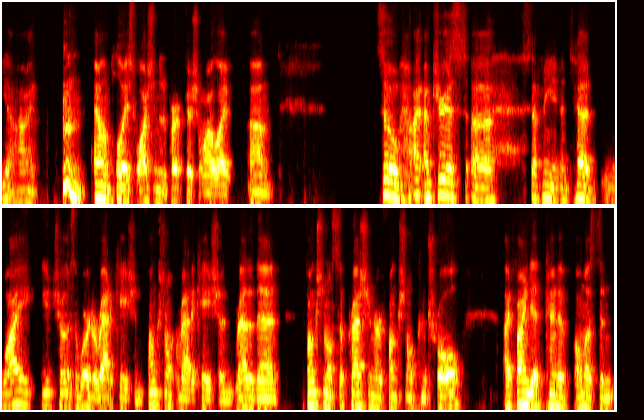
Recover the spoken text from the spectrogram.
Yeah, hi. Alan Pleus, Washington Department of Fish and Wildlife. Um, so I, am curious, uh, Stephanie and Ted, why you chose the word eradication, functional eradication, rather than functional suppression or functional control. I find it kind of almost an,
